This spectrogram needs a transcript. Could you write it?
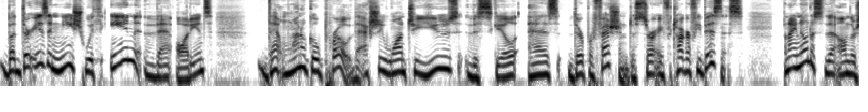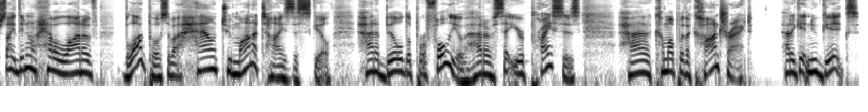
But there is a niche within that audience that want to go pro, that actually want to use this skill as their profession to start a photography business. And I noticed that on their site, they don't have a lot of blog posts about how to monetize this skill, how to build a portfolio, how to set your prices, how to come up with a contract, how to get new gigs.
